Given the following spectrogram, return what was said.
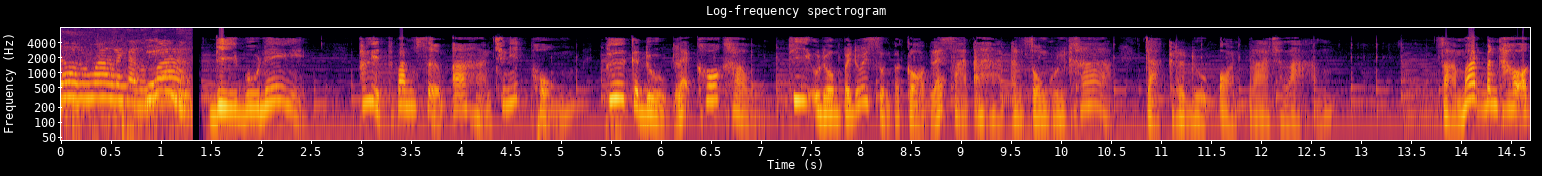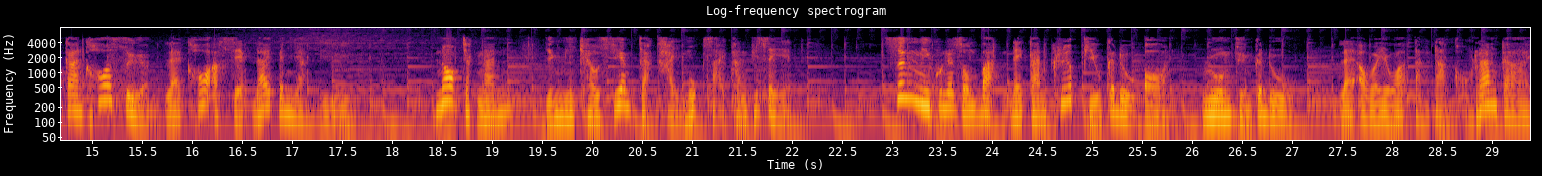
ยอดมากๆเลยค่ะคุณป้า จริง ดีบูเน่ ผลิตภัณฑ์เสริมอาหารชนิดผง เพื่อกระดูกและข้อเข่า ที่อุดมไปด้วยส่วนประกอบและสารอาหารอันทรงคุณค่า จากกระดูกอ่อนปลาฉลาม สามารถบรรเทาอาการข้อเสื่อมและข้ออักเสบได้เป็นอย่างดี นอกจากนั้นยังมีแคลเซียมจากไข่มุกสายพันธุ์พิเศษ ซึ่งมีคุณสมบัติในการเคลือบผิวกระดูกอ่อน รวมถึงกระดูก และอวัยวะต่างๆ ของร่างกาย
